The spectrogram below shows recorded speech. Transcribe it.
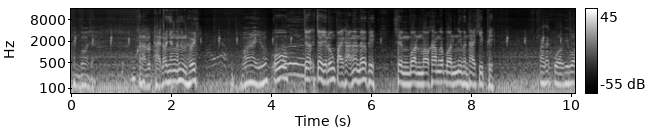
เห็นบ่จ้ะขนาดรถไถเรายังอันนั้นเฮ้ย ว่าอะไรอยู่โอ้เจ้าเจ้าอย่าลงไปข้างนั้นเด้อพี่เชิงบอลบ่คำกับบอลนี่เพิ่นถ่ายคลิปพี่มาตะกัวพี่บ่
